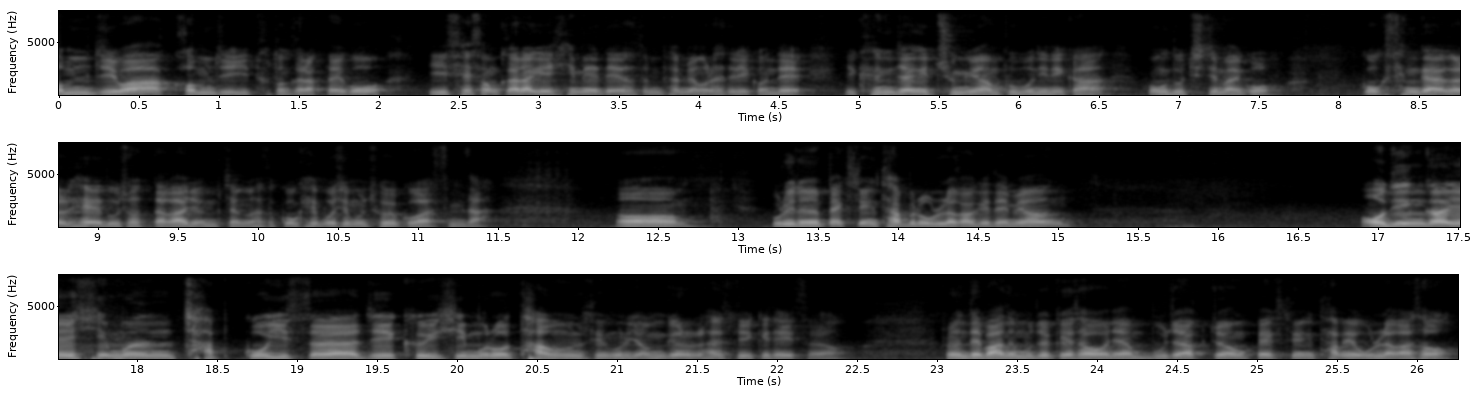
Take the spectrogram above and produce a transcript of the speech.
엄지와 검지 이 두 손가락 빼고 이 세 손가락의 힘에 대해서 좀 설명을 해드릴 건데 이 굉장히 중요한 부분이니까 꼭 놓치지 말고 꼭 생각을 해 놓으셨다가 연습장 가서 꼭 해보시면 좋을 것 같습니다. 어, 우리는 백스윙 탑으로 올라가게 되면 어딘가에 힘은 잡고 있어야지 그 힘으로 다운스윙으로 연결을 할 수 있게 돼 있어요. 그런데 많은 분들께서 그냥 무작정 백스윙 탑에 올라가서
